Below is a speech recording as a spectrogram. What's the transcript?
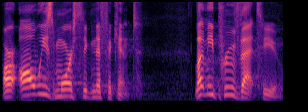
are always more significant. Let me prove that to you.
